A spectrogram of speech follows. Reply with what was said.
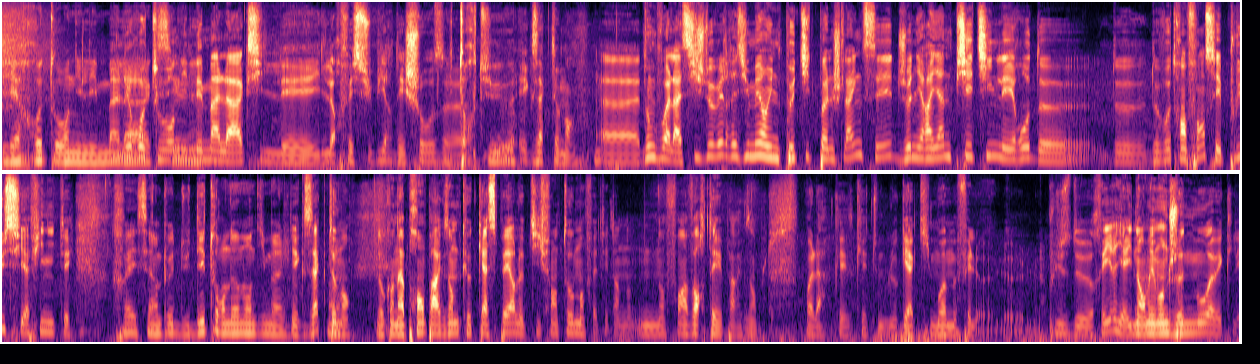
Il les retourne, il les malaxe. Il les retourne, il les malaxe, il, les, il leur fait subir des choses. euh, torture. Exactement. Euh, donc voilà, si je devais le résumer en une petite punchline, c'est Johnny Ryan piétine les héros de, de, de votre enfance et plus si affinité. Ouais, c'est un peu du détournement d'image. Exactement. Donc on apprend par exemple que Casper, le petit fantôme, en fait est un, un enfant avorté, par exemple. Voilà, qui est, qui est le gars qui moi me fait le, le- le plus de rire. Il y a énormément de jeux de mots avec les.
